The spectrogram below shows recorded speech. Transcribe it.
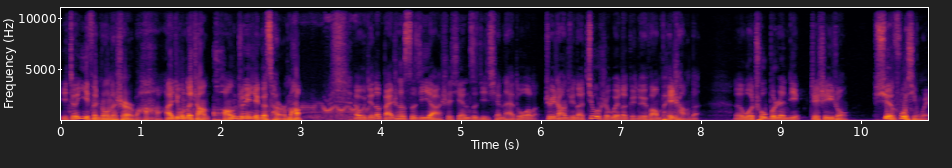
也就一分钟的事儿吧，还用得上狂追这个词儿吗？哎，我觉得白车司机啊是嫌自己钱太多了，追上去呢就是为了给对方赔偿的。呃，我初步认定这是一种炫富行为。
